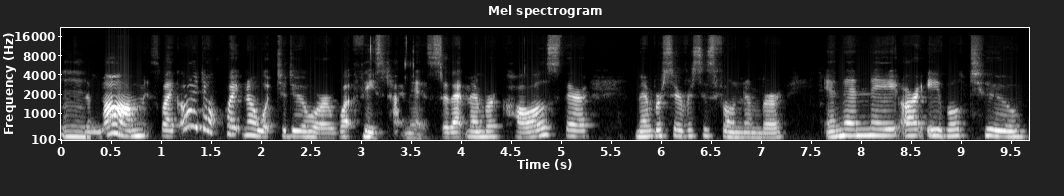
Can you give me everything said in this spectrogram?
Mm. The mom is like, oh, I don't quite know what to do or what mm. FaceTime is. So that member calls their member services phone number and then they are able to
